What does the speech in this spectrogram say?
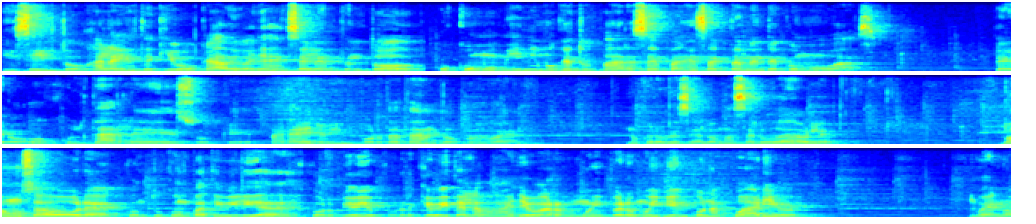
Insisto, ojalá esté equivocado y vayas excelente en todo. O como mínimo que tus padres sepan exactamente cómo vas. Pero ocultarle eso que para ellos importa tanto, pues bueno, no creo que sea lo más saludable. Vamos ahora con tu compatibilidad de Escorpio y ocurre que ahorita la vas a llevar muy pero muy bien con Acuario. Bueno,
